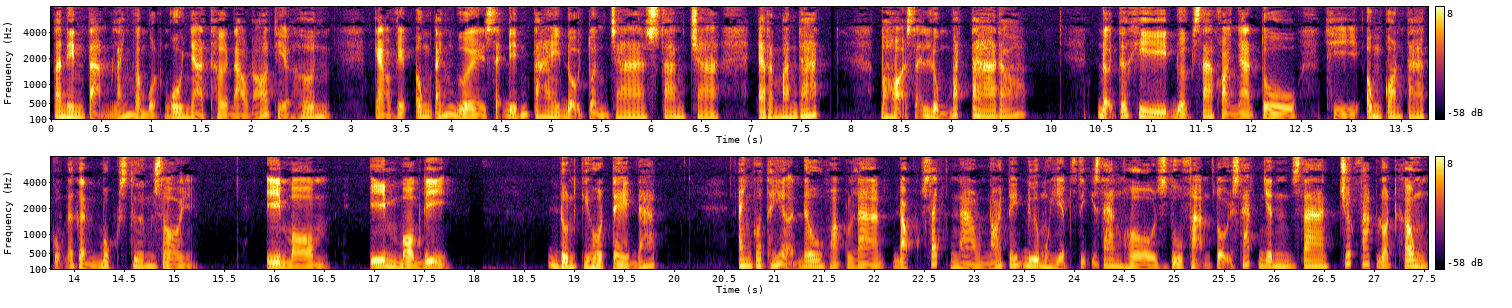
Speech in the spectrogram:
ta nên tạm lánh vào một ngôi nhà thờ nào đó thì hơn. Kẻo việc ông đánh người sẽ đến tai đội tuần tra Sancha Hermandad và họ sẽ lùng bắt ta đó. Đợi tới khi được ra khỏi nhà tù thì ông con ta cũng đã gần bục xương rồi. Im mồm, im mồm đi. Don Quixote đáp. Anh có thấy ở đâu hoặc là đọc sách nào nói tới đưa một hiệp sĩ giang hồ dù phạm tội sát nhân ra trước pháp luật không?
